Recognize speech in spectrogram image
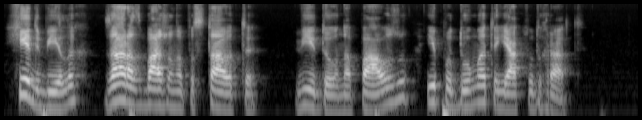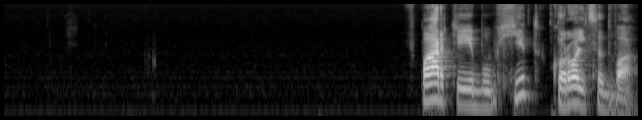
Хід білих. Зараз бажано поставити відео на паузу і подумати, як тут грати. В партії був хід король С2.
